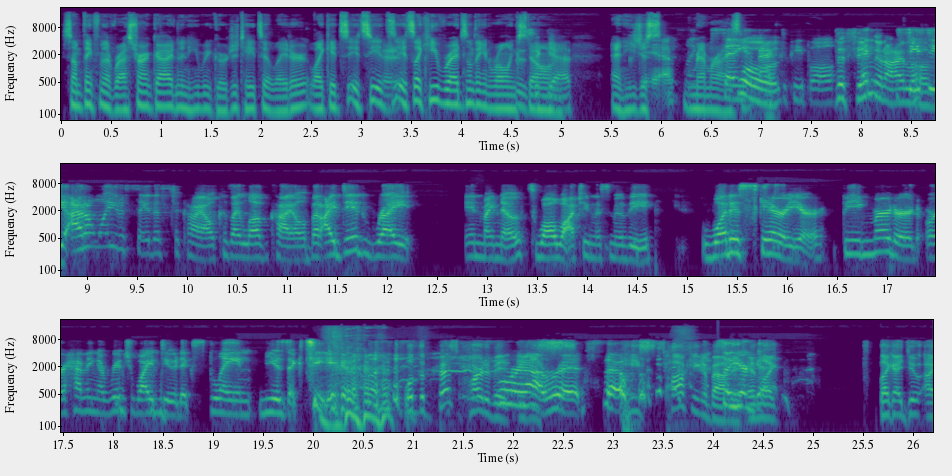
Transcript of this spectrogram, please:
something from the restaurant guide and then he regurgitates it later? Like it's it's it's Yeah. it's like he read something in Rolling Stone Zagat. and he just Yeah. like, memorized saying it. Well, back to people. the thing And that I Cece, love- I don't want you to say this to Kyle because I love Kyle, but I did write in my notes while watching this movie. What is scarier, being murdered or having a rich white dude explain music to you? well, the best part of it We're is not rich, so he's talking about So it you're and good. like like I do I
